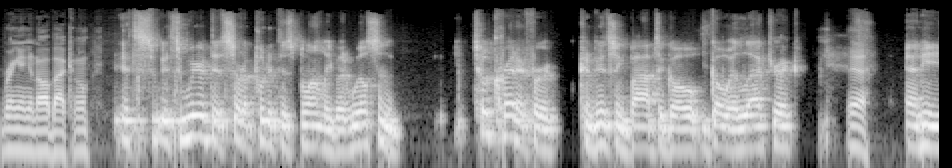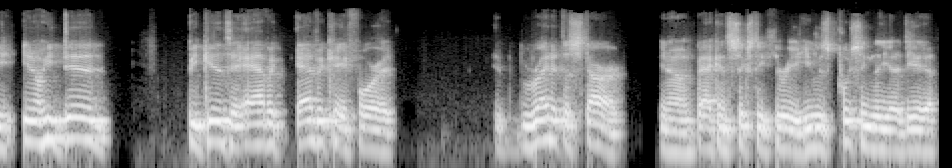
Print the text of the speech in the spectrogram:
Bringing It All Back Home. it's it's weird to sort of put it this bluntly, but Wilson took credit for convincing Bob to go go electric. Yeah. and he you know he did begin to advo- advocate for it right at the start. You know, back in '63, he was pushing the idea,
